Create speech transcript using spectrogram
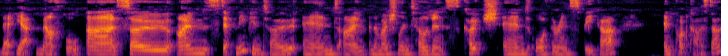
That, yeah, mouthful. Uh, so I'm Stephanie Pinto and I'm an emotional intelligence coach and author and speaker and podcaster.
